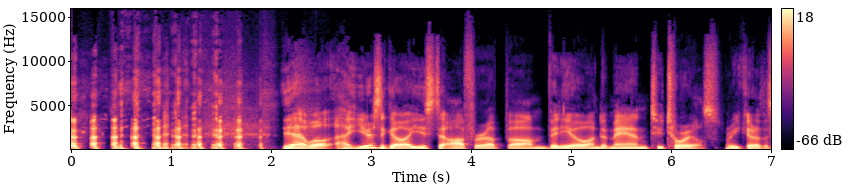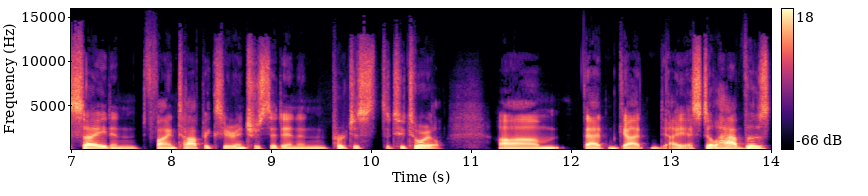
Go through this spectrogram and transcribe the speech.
yeah, well, uh, years ago, I used to offer up um, video on demand tutorials where you go to the site and find topics you're interested in and purchase the tutorial. Um, that got I, still have those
